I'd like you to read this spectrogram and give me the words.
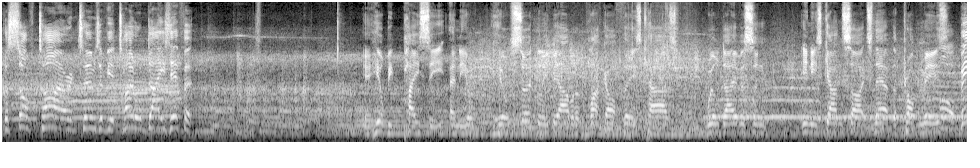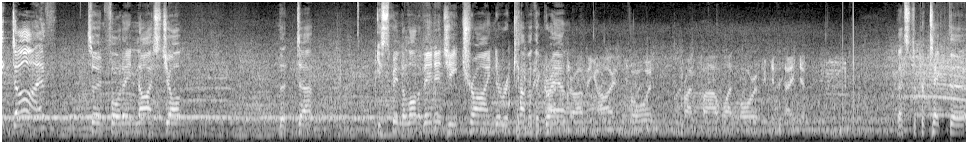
the soft tyre in terms of your total day's effort. Yeah, he'll be pacey and he'll he'll certainly be able to pluck off these cars. Will Davison in his gun sights now. The problem is, Oh, big dive. turn 14, nice job. That uh, you spend a lot of energy trying to recover the ground. Driving eyes forward, front bar one more if you can take it. That's to protect the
